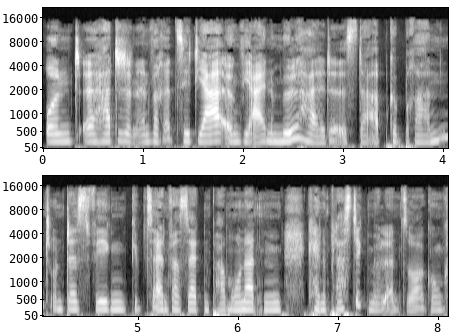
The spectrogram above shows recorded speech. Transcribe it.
und äh, hatte dann einfach erzählt, ja, irgendwie eine Müllhalde ist da abgebrannt und deswegen gibt's einfach seit ein paar Monaten keine Plastikmüllentsorgung.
